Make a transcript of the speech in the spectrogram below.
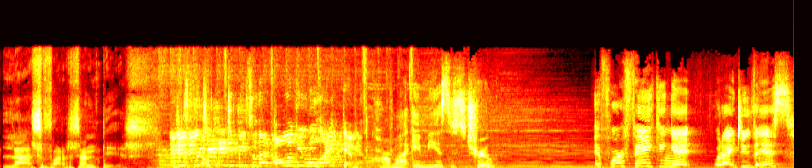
las farsantes. Karma, Amy, is this true? If we're faking it, would I do this?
